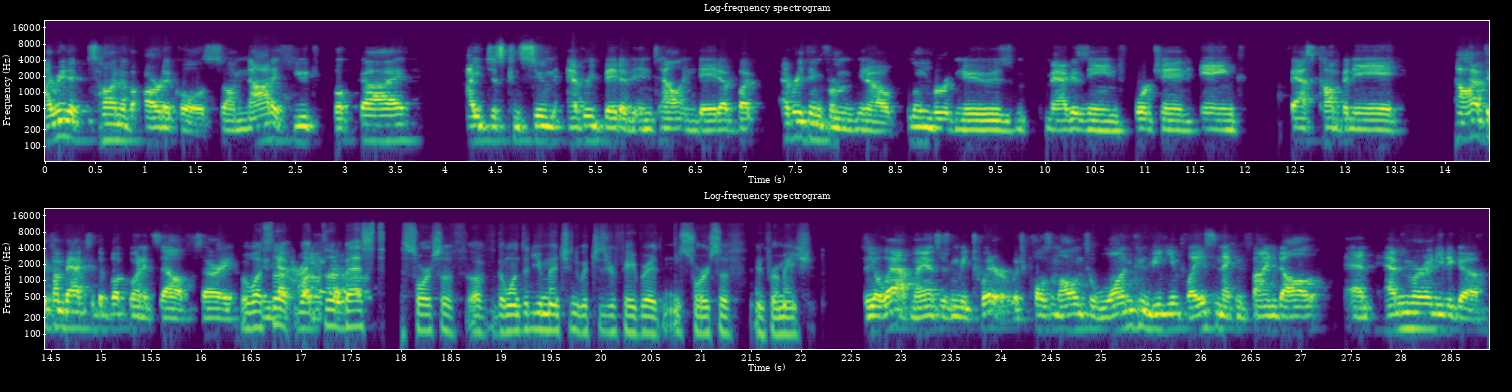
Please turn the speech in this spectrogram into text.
I read a ton of articles, so I'm not a huge book guy. I just consume every bit of intel and data, but everything from, you know, Bloomberg News, magazine, Fortune, Inc., Fast Company. I'll have to come back to the book one itself. Sorry. But what's the what's the best source of, of the one that you mentioned, which is your favorite source of information? So you'll laugh. My answer is going to be Twitter, which pulls them all into one convenient place, and I can find it all and anywhere I need to go.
